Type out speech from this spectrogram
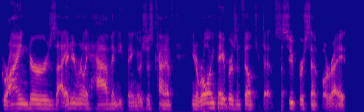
grinders. I didn't really have anything. It was just kind of, you know, rolling papers and filter tips. Super simple, right?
